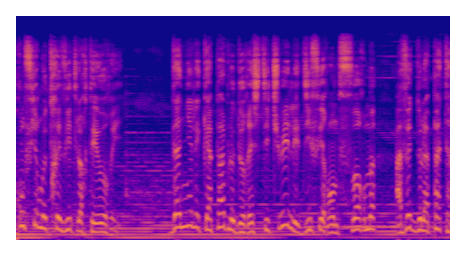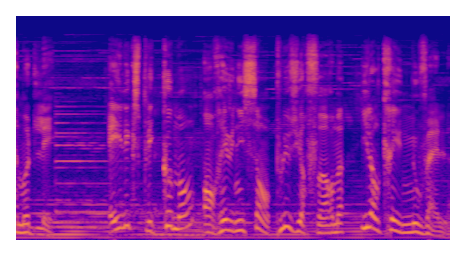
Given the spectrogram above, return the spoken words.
confirment très vite leur théorie. Daniel est capable de restituer les différentes formes avec de la pâte à modeler. Et il explique comment, en réunissant plusieurs formes, il en crée une nouvelle.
